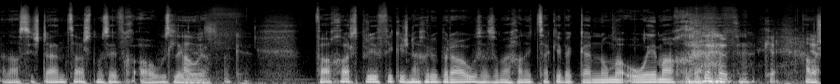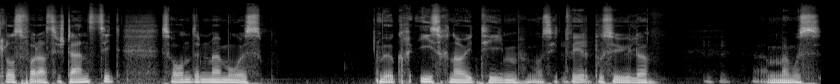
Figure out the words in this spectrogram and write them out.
ein Assistenzarzt muss einfach alles lernen. Alles, okay. Die Facharztprüfung ist nachher überall. Also man kann nicht sagen, ich will gerne nur OE machen okay. am Ja. Schluss vor Assistenzzeit, sondern man muss wirklich ins Knieteam, man muss in die Wirbelsäule, Mhm. man muss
